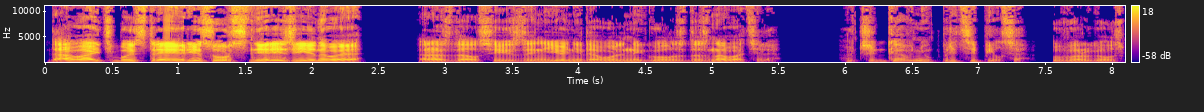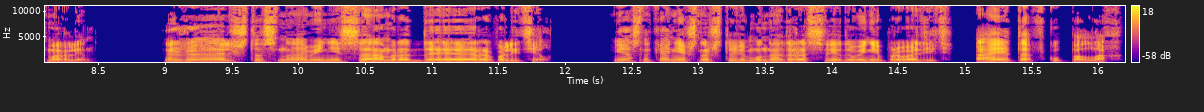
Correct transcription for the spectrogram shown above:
«Давайте быстрее, ресурс не резиновый!» — раздался из-за нее недовольный голос дознавателя. «Вот же говнюк прицепился», — выругалась Марлен. Жаль, что с нами не сам Родера полетел. Ясно, конечно, что ему надо расследование проводить, а это в куполах.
